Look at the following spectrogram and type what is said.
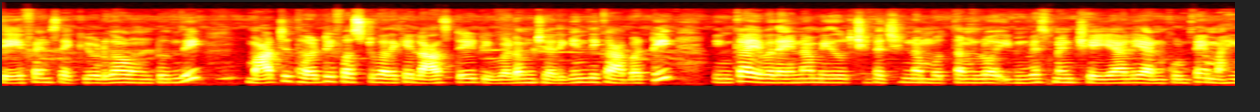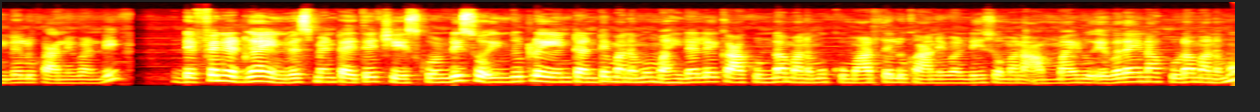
సేఫ్ అండ్ సెక్యూర్డ్గా ఉంటుంది. మార్చి థర్టీ ఫస్ట్ వరకే లాస్ట్ డేట్ ఇవ్వడం జరిగింది కాబట్టి ఇంకా ఎవరైనా మీరు చిన్న చిన్న మొత్తంలో ఇన్వెస్ట్మెంట్ చేయాలి అనుకుంటే మహిళలు కానివ్వండి డెఫినెట్గా ఇన్వెస్ట్మెంట్ అయితే చేసుకోండి. సో ఇందులో ఏంటంటే మనము మహిళలే కాకుండా మనము కుమార్తెలు కానివ్వండి సో మన అమ్మాయిలు ఎవరైనా కూడా మనము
